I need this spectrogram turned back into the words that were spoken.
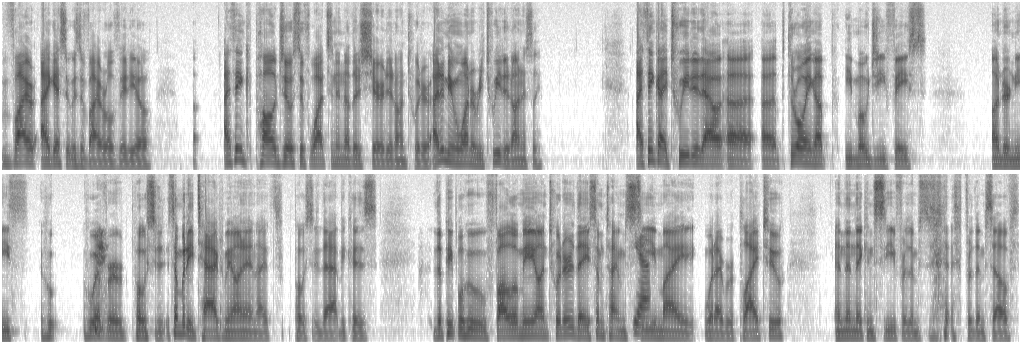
viral. I guess it was a viral video. Uh, I think Paul Joseph Watson and others shared it on Twitter. I didn't even want to retweet it, honestly. I think I tweeted out uh, a throwing up emoji face underneath who, whoever posted it. Somebody tagged me on it, and I th- posted that because the people who follow me on Twitter, they sometimes Yeah. see my what I reply to, and then they can see for them for themselves.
